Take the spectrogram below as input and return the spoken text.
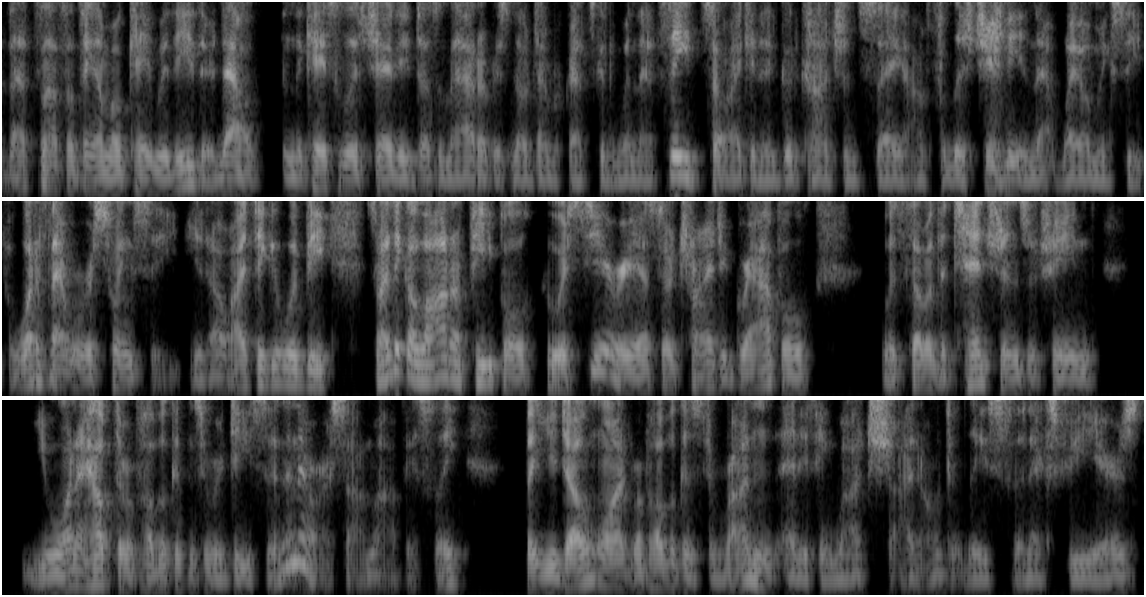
that's not something I'm okay with either. Now, in the case of Liz Cheney, it doesn't matter because no Democrat's going to win that seat, so I can, in good conscience, say I'm for Liz Cheney in that Wyoming seat. But what if that were a swing seat? You know, I think it would be. So I think a lot of people who are serious are trying to grapple with some of the tensions between you want to help the Republicans who are decent, and there are some, obviously, but you don't want Republicans to run anything much. I don't, at least for the next few years.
